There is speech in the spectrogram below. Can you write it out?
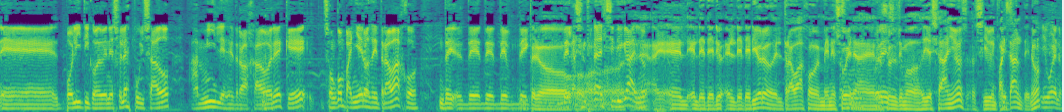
eh, político de Venezuela ha expulsado a miles de trabajadores que son compañeros de trabajo de, de, de, de, de- pero de la central sindical, ¿no? eh, el, el deterioro, el deterioro del trabajo en Venezuela Sí, en los eso. últimos 10 años ha sido impactante, ¿no? Y bueno,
